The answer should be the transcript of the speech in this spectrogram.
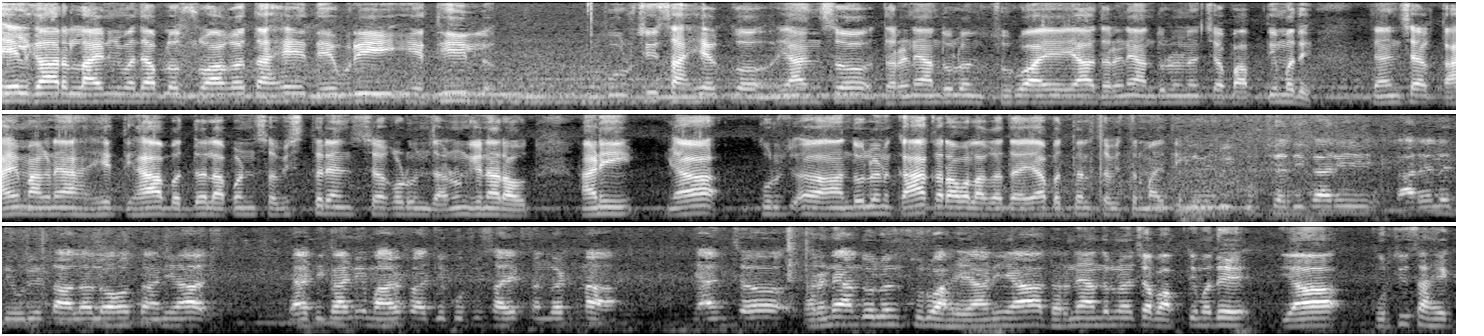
एल्गार लाईनमध्ये आपलं स्वागत आहे. देवरी येथील कृषी सहाय्यक यांचं धरणे आंदोलन सुरू आहे. या धरणे आंदोलनाच्या बाबतीमध्ये त्यांच्या काय मागण्या आहेत ह्याबद्दल आपण सविस्तर यांच्याकडून जाणून घेणार आहोत. आणि या कृ आंदोलन का करावं लागत आहे याबद्दल सविस्तर माहिती देवरी कृषी अधिकारी कार्यालय देवरी येथे आलेलो आहोत आणि आज या ठिकाणी महाराष्ट्र राज्य कृषी सहाय्यक संघटना यांचं धरणे आंदोलन सुरू आहे. आणि या धरणे आंदोलनाच्या बाबतीमध्ये या कृषी सहाय्यक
